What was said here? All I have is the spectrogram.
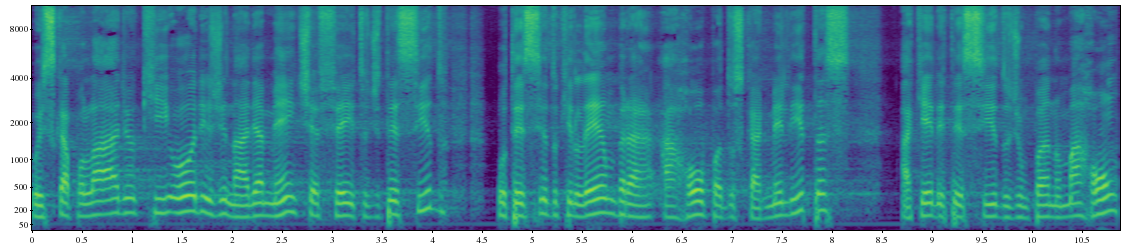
O escapulário que originariamente é feito de tecido, o tecido que lembra a roupa dos carmelitas, aquele tecido de um pano marrom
